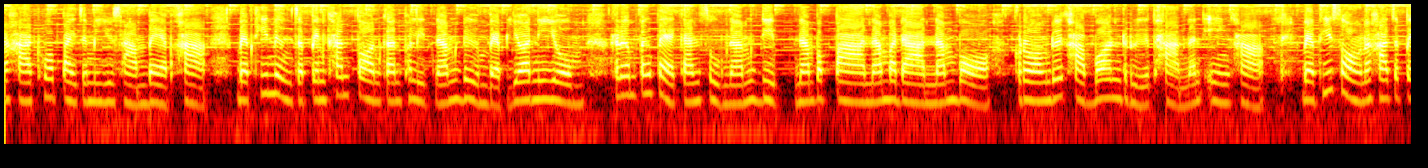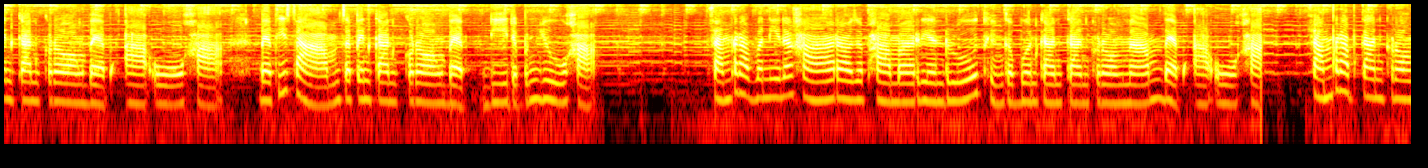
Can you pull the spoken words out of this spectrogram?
นะคะ ทั่วไปจะมีอยู่ 3 แบบค่ะ แบบที่ 1 จะเป็นขั้นตอนการผลิตน้ำดื่มแบบยอดนิยม เริ่มตั้งแต่การสูบน้ำดิบ น้ำประปา น้ำบาดาล น้ำบ่อ กรองด้วยคาร์บอนหรือถ่านนั่นเองค่ะ แบบที่ 2 นะคะจะเป็นการกรองแบบ RO ค่ะ แบบที่ 3 จะเป็นการกรองแบบ DW ค่ะ สำหรับวันนี้นะคะเราจะพามาเรียนรู้ถึงกระบวนการการกรองน้ำแบบ RO ค่ะสำหรับการกรอง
